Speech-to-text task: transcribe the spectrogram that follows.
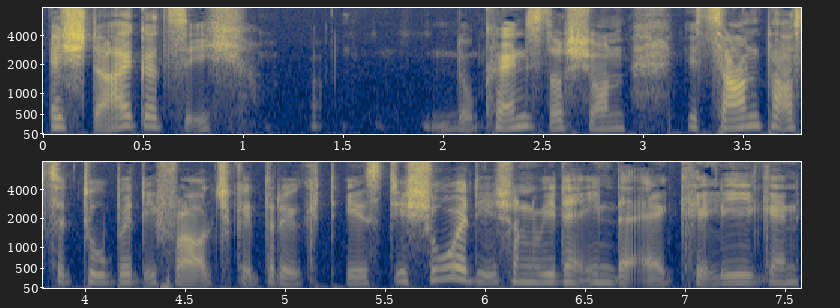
es steigert sich. Du kennst doch schon die Zahnpastatube, die falsch gedrückt ist, die Schuhe, die schon wieder in der Ecke liegen,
